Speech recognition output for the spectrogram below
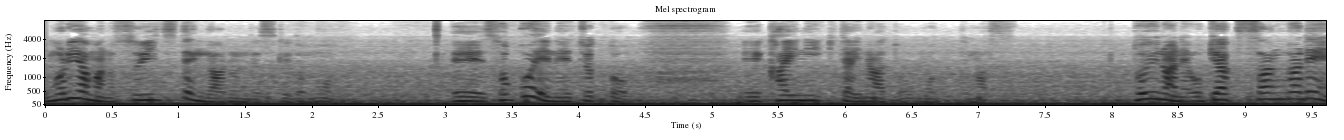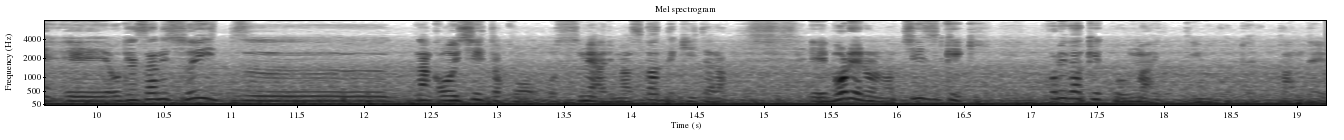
森山のスイーツ店があるんですけども、えー、そこへねちょっと、え、買いに行きたいなと思ってます。というのはねお客さんがね、えお客さんにスイーツなんか美味しいとこおすすめありますかって聞いたら、えボレロのチーズケーキ。これが結構うまいっていうことやったんで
